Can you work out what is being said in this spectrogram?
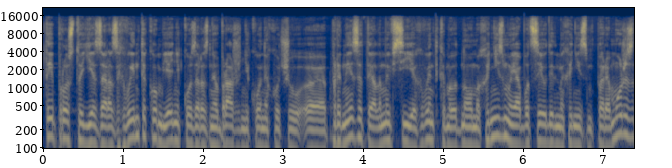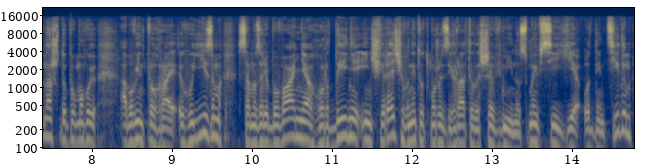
ти просто є зараз гвинтиком. Я нікого зараз не ображу, нікого не хочу е, принизити, але ми всі є гвинтиками одного механізму. І або цей один механізм переможе за нашу допомогою, або він програє егоїзм, самозарібування, гординя, інші речі. Вони тут можуть зіграти лише в мінус. Ми всі є одним цілим,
